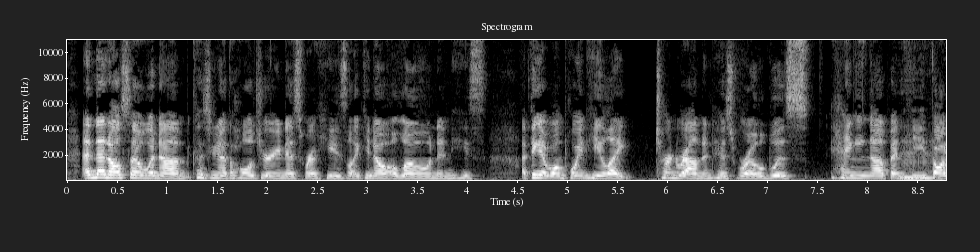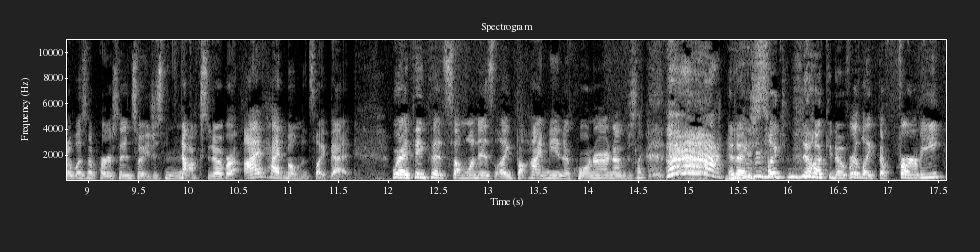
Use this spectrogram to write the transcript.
and then also when um because you know the whole dreariness where he's like you know alone and he's I think at one point he like turned around and his robe was hanging up and he Mhm. thought it was a person so he just knocks it over. I've had moments like that where I think that someone is like behind me in a corner and I'm just like ah and I just like knock it over like the Furby.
